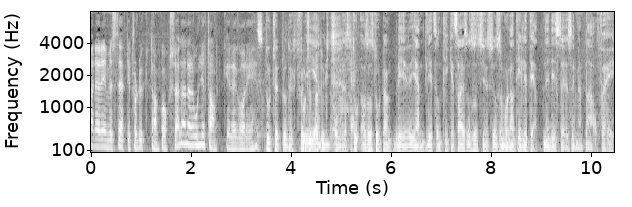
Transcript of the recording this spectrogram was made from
Er dere investert i produkttank også, eller er det oljetank det går i? Stort sett produkt. Stort fordi sett igjen, produkt. olje- sto- altså Stortank blir igjen litt sånn ticket size, og så syns vi også volatiliteten i de større segmentene er altfor høy.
